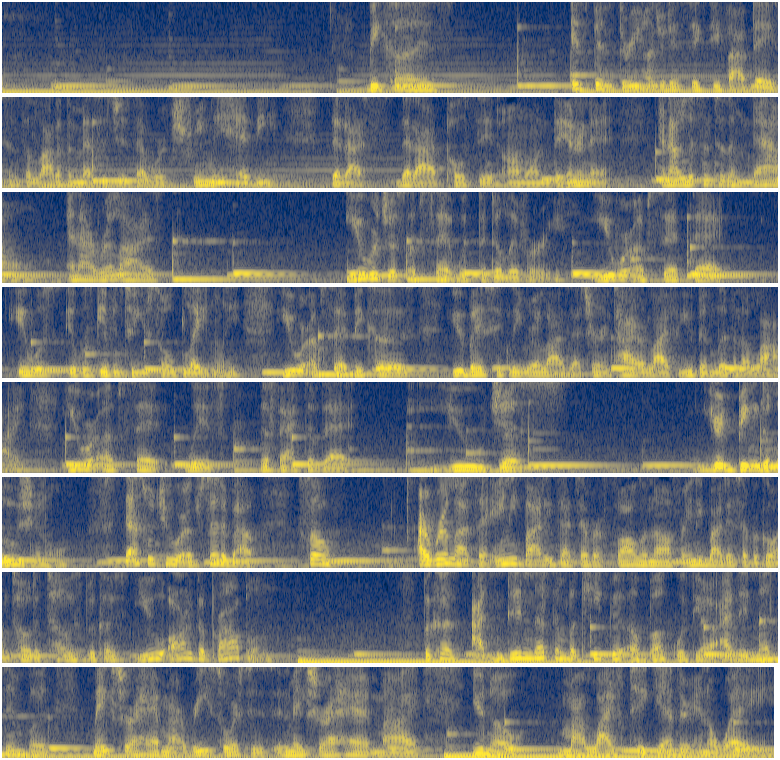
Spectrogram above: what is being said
Because it's been 365 days since a lot of the messages that were extremely heavy that I that I posted um, on the internet and I listen to them now and I realized you were just upset with the delivery. You were upset that it was it was given to you so blatantly. You were upset because you basically realized that your entire life you've been living a lie. You were upset with the fact of that you just you're being delusional. That's what you were upset about. So I realize that anybody that's ever fallen off or anybody that's ever gone toe to toe is because you are the problem. Because I did nothing but keep it a buck with y'all. I did nothing but make sure I had my resources and make sure I had my, you know, my life together in a way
